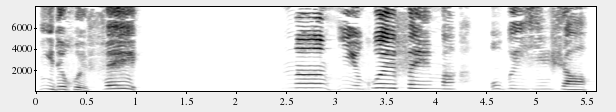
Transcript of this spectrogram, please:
你得会飞。那你会飞吗，乌龟先生？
